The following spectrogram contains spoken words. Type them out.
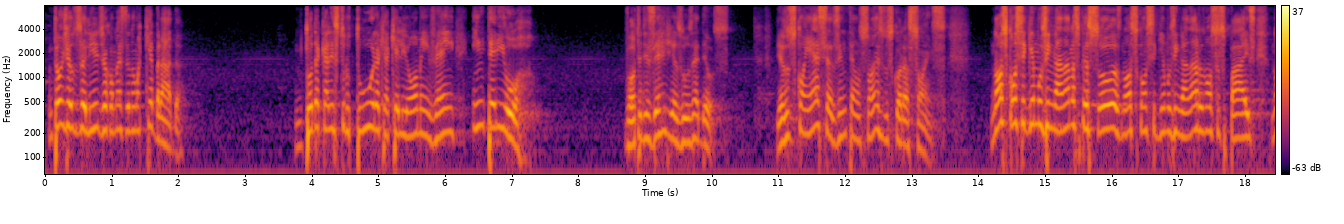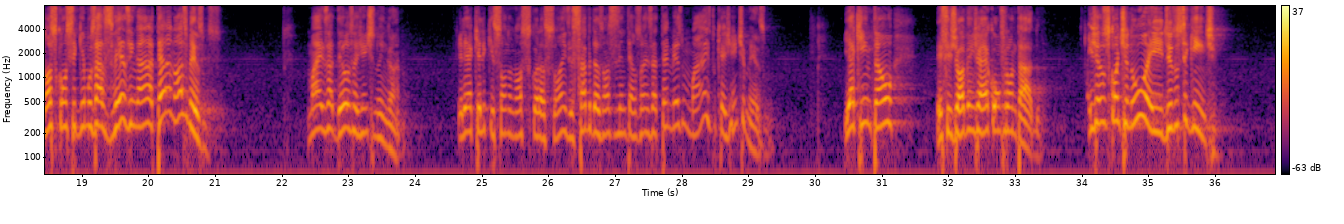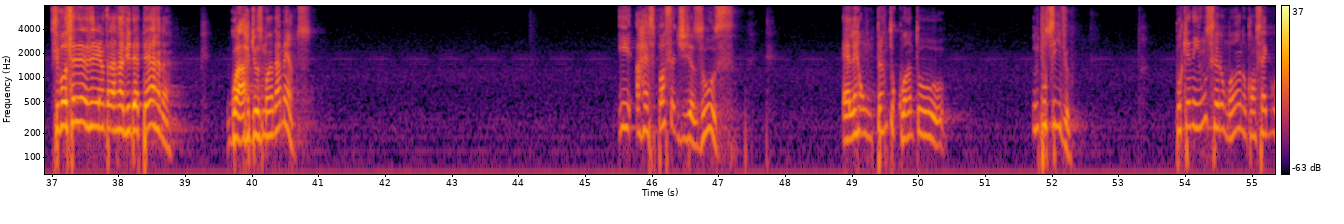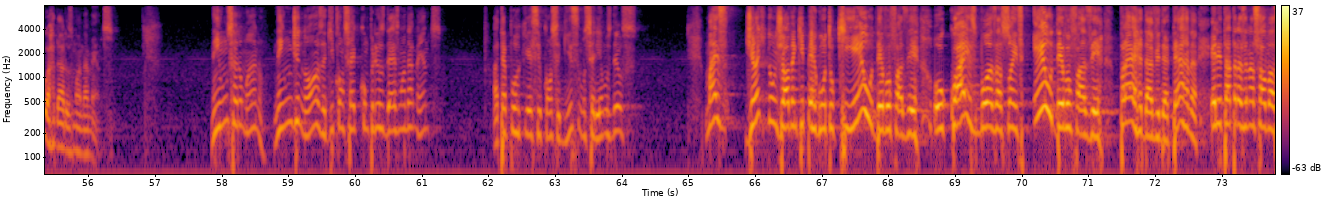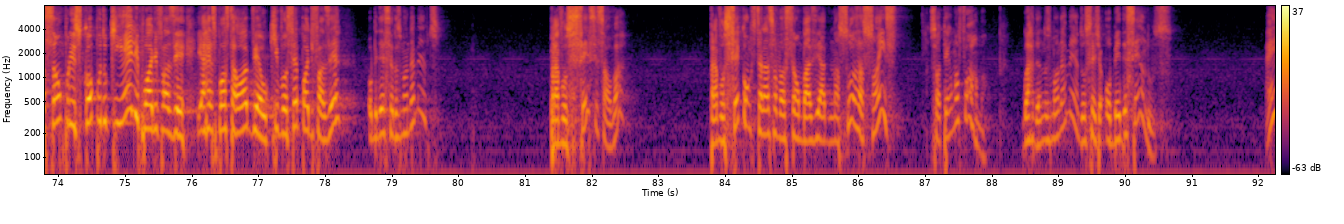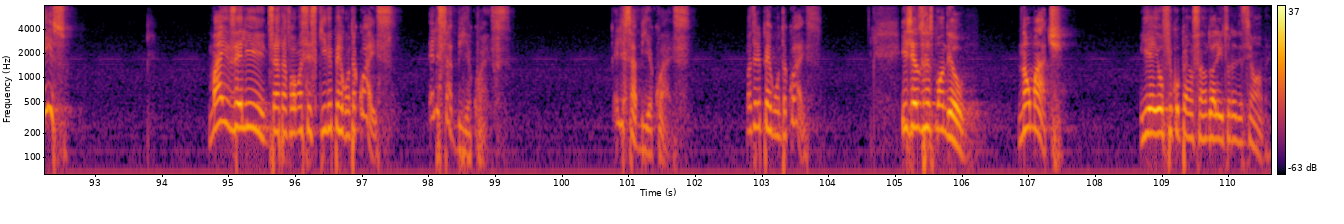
Então, Jesus ali já começa dando uma quebrada. Em toda aquela estrutura que aquele homem vem interior. Volto a dizer: Jesus é Deus. Jesus conhece as intenções dos corações. Nós conseguimos enganar as pessoas, nós conseguimos enganar os nossos pais, nós conseguimos às vezes enganar até a nós mesmos. Mas a Deus a gente não engana. Ele é aquele que sonda nossos corações e sabe das nossas intenções até mesmo mais do que a gente mesmo. E aqui então, esse jovem já é confrontado. E Jesus continua e diz o seguinte: se você deseja entrar na vida eterna, guarde os mandamentos. E a resposta de Jesus, ela é um tanto quanto impossível. Porque nenhum ser humano consegue guardar os mandamentos. Nenhum ser humano, nenhum de nós aqui consegue cumprir os dez mandamentos. Até porque se conseguíssemos, seríamos Deus. Mas diante de um jovem que pergunta o que eu devo fazer, ou quais boas ações eu devo fazer para herdar a vida eterna, ele está trazendo a salvação para o escopo do que ele pode fazer. E a resposta óbvia é: o que você pode fazer? Obedecer os mandamentos. Para você se salvar? Para você conquistar a salvação baseado nas suas ações, só tem uma forma: guardando os mandamentos, ou seja, obedecendo-os. É isso. Mas ele, de certa forma, se esquiva e pergunta quais. Ele sabia quais. Ele sabia quais. Mas ele pergunta quais. E Jesus respondeu: Não mate. E aí eu fico pensando a leitura desse homem.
